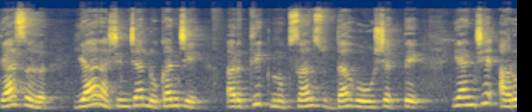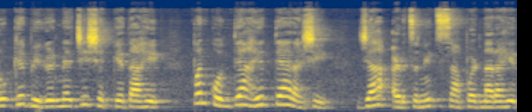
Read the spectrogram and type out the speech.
त्यासह या राशींच्या लोकांचे आर्थिक नुकसानसुद्धा होऊ शकते. यांचे आरोग्य बिघडण्याची शक्यता आहे पण कोणत्या आहेत त्या राशी ज्या अडचणीत सापडणार आहेत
